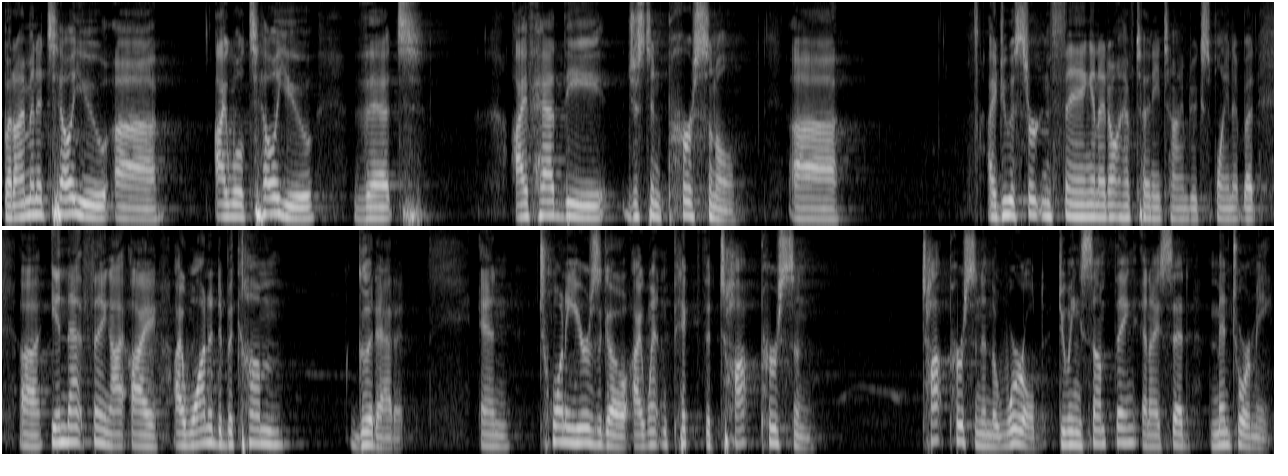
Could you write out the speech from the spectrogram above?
But I'm going to tell you, uh, I will tell you that I've had the, just in personal, uh, I do a certain thing, and I don't have any time to explain it, but uh, in that thing, I, I, I wanted to become good at it. And 20 years ago, I went and picked the top person, top person in the world doing something, and I said, mentor me.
